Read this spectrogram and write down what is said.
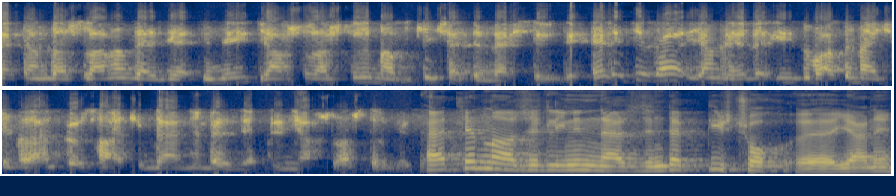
vətəndaşların vəziyyətini yaxşılaşdırmadı ki, çətinləşdirdi. Eləcə də yəni elə inzibati məhkəmələrin öz hakimlərinin vəziyyətini yaxşılaşdırmır. Ədliyyə Nazirliyinin nəzdində bir çox, e, yəni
